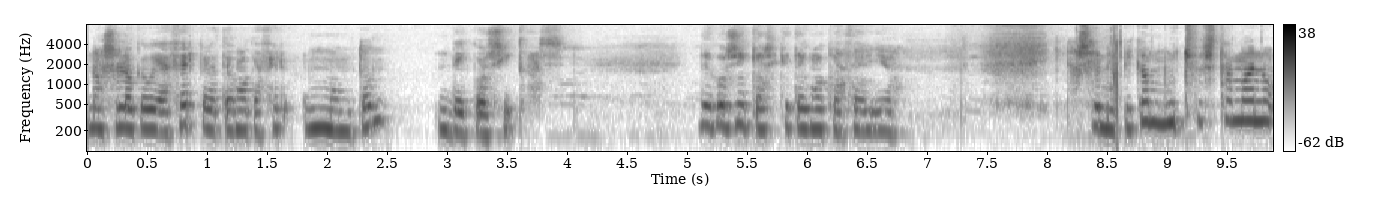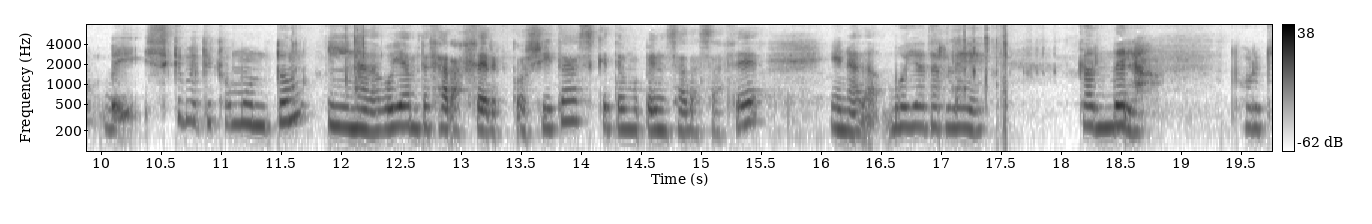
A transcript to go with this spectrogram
No sé lo que voy a hacer, pero tengo que hacer un montón de cositas. De cositas que tengo que hacer yo. No sé, me pica mucho esta mano, veis que me pica un montón. Y nada, voy a empezar a hacer cositas que tengo pensadas hacer. Y nada, voy a darle candela porque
